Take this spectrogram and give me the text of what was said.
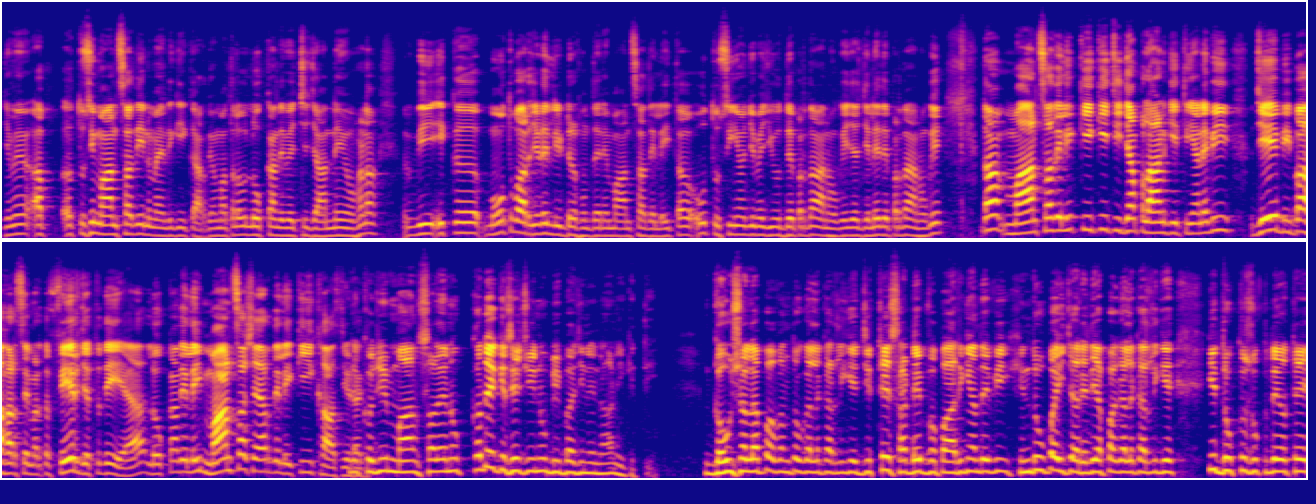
ਜਿਵੇਂ ਆਪ- ਤੁਸੀਂ ਮਾਨਸਾ ਦੀ ਨੁਮਾਇੰਦਗੀ ਕਰਦੇ ਹੋ, ਮਤਲਬ ਲੋਕਾਂ ਦੇ ਵਿੱਚ ਜਾਂਦੇ ਹੋ, ਹਨਾ, ਵੀ ਇੱਕ ਮੋਹਤਵਾਰ ਜਿਹੜੇ ਲੀਡਰ ਹੁੰਦੇ ਨੇ ਮਾਨਸਾ ਦੇ ਲਈ, ਤਾਂ ਉਹ ਤੁਸੀਂ ਹੋ, ਜਿਵੇਂ ਯੂਥ ਦੇ ਪ੍ਰਧਾਨ ਹੋਗੇ ਜਾਂ ਜ਼ਿਲ੍ਹੇ ਦੇ ਪ੍ਰਧਾਨ ਹੋਗੇ ਤਾਂ ਮਾਨਸਾ ਦੇ ਲਈ ਕੀ ਕੀ ਚੀਜ਼ਾਂ ਪਲਾਨ ਕੀਤੀਆਂ ਨੇ ਵੀ ਜੇ ਬੀਬਾ ਹਰਸਿਮਰਤ ਫੇਰ ਜਿੱਤਦੇ ਆ, ਲੋਕਾਂ ਦੇ ਲਈ ਮਾਨਸਾ ਸ਼ਹਿਰ ਦੇ ਲਈ ਕੀ ਖਾਸ ਜਿਹੜਾ ਦੇਖੋ ਜੀ, ਮਾਨਸਾ ਵਾਲੇ ਨੂੰ ਕਦੇ ਕਿਸੇ ਚੀਜ਼ ਨੂੰ ਬੀਬਾ ਜੀ ਨੇ ਨਾ ਨਹੀਂ ਕੀਤੀ। ਗਊਸ਼ਾਲਾ ਭਵਨ ਤੋਂ ਗੱਲ ਕਰ ਲਈਏ ਜਿੱਥੇ ਸਾਡੇ ਵਪਾਰੀਆਂ ਦੇ ਵੀ ਹਿੰਦੂ ਭਾਈਚਾਰੇ ਦੇ ਆਪਾਂ ਗੱਲ ਕਰ ਲਈਏ ਕਿ ਦੁੱਖ ਸੁੱਖ ਦੇ ਉੱਥੇ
